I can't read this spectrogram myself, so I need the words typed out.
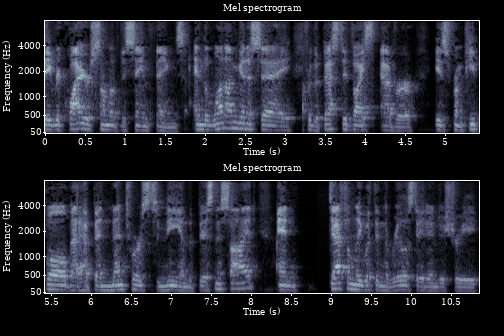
they require some of the same things. And the one I'm going to say for the best advice ever is from people that have been mentors to me on the business side and definitely within the real estate industry.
